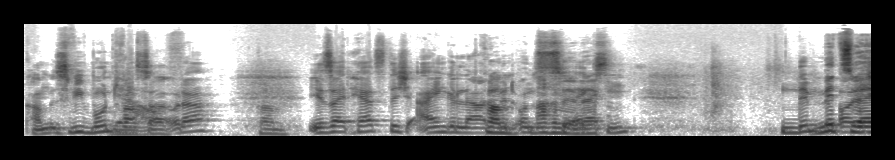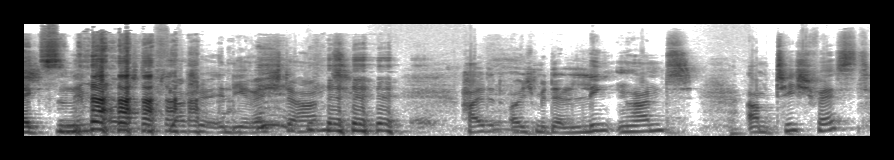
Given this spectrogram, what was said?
Komm, ist wie Mundwasser, Ja, oder? Komm. Ihr seid herzlich eingeladen, Komm, mit uns zu weg. exen. Nimmt Mit euch, zu exen. Nehmt euch die Flasche in die rechte Hand, haltet euch mit der linken Hand am Tisch fest.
